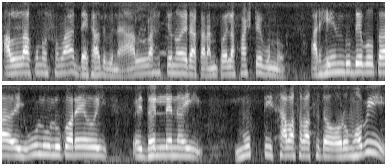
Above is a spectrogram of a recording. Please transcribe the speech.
আল্লাহ কোনো সময় দেখা দেবে না। আল্লাহ হচ্ছে নয় রাখার। আমি পয়লা ফার্স্টে বলল আর হিন্দু দেবতা ওই উল উলু করে ওই ওই ধরলেন ওই মুক্তি সাবা সাবা থুতে ওরম হবি?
